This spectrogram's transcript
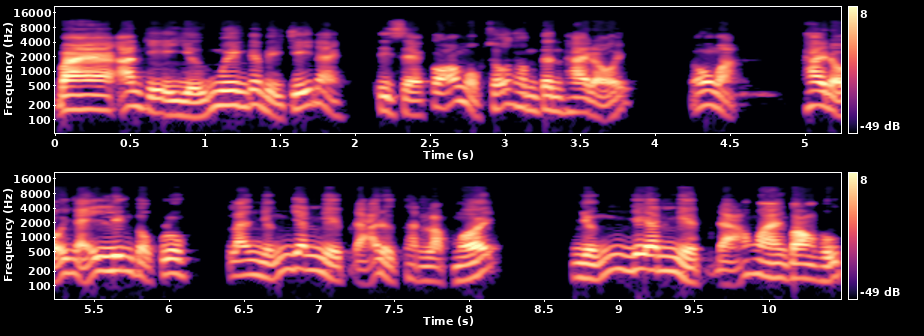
Và anh chị giữ nguyên cái vị trí này thì sẽ có một số thông tin thay đổi đúng không ạ? Thay đổi nhảy liên tục luôn là những doanh nghiệp đã được thành lập mới những doanh nghiệp đã hoàn toàn thủ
